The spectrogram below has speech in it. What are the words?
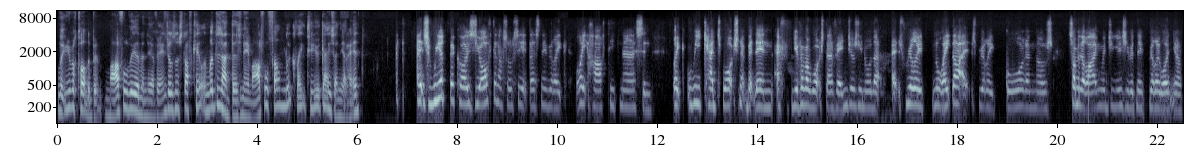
Like you were talking about Marvel there and the Avengers and stuff, Caitlin. What does a Disney Marvel film look like to you guys in your head? It's weird because you often associate Disney with like light-heartedness and like we kids watching it, but then if you've ever watched the Avengers, you know that it's really not like that. It's really gore and there's some of the language you use you wouldn't really want your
